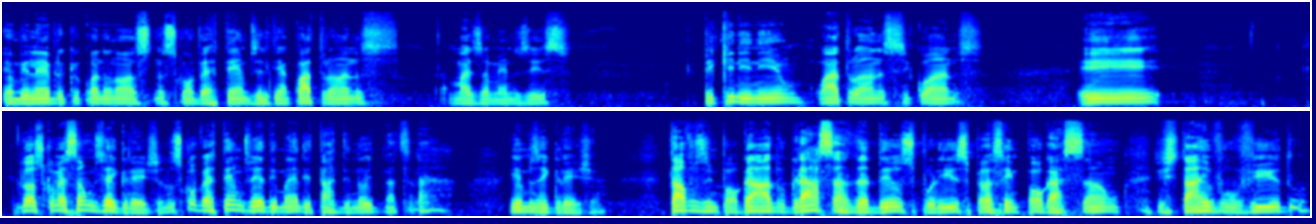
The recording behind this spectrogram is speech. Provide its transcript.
eu me lembro que quando nós nos convertemos, ele tinha quatro anos, mais ou menos isso. Pequenininho, quatro anos, cinco anos. E nós começamos a igreja. Nos convertemos, ia de manhã, de tarde, de noite, ah, íamos à igreja. Estávamos empolgados, graças a Deus por isso, pela essa empolgação de estar envolvido.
